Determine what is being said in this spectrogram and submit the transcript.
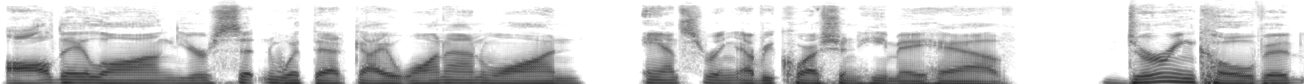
all day long. You're sitting with that guy one on one, answering every question he may have. During COVID,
